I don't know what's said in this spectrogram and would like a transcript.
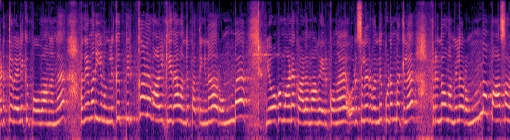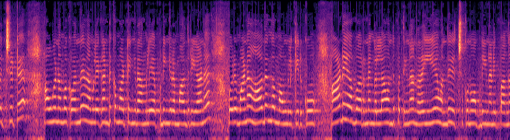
அடுத்த வேலைக்கு போவாங்கங்க. அதே மாதிரி இவங்களுக்கு பிற்கால வாழ்க்கை தான் வந்து பார்த்திங்கன்னா ரொம்ப யோகமான காலமாக இருக்குங்க. ஒரு சிலர் வந்து குடும்பத்தில் பிறந்தவங்க மேலே ரொம்ப பாசம் வச்சுட்டு அவங்க நமக்கு வந்து நம்மளை கண்டுக்க மாட்டேங்கிறாங்களே அப்படிங்கிற மாதிரியான ஒரு மன ஆதங்கம் அவங்களுக்கு இருக்கும். ஆடை ஆபரணங்கள்லாம் வந்து பார்த்திங்கன்னா நிறைய வந்து வச்சுக்கணும் அப்படின்னு நினைப்பாங்க.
